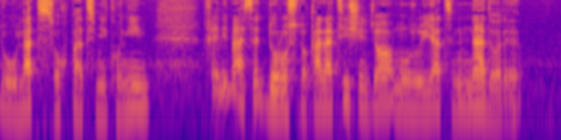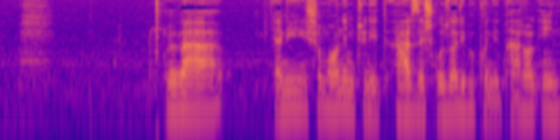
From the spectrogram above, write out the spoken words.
دولت صحبت می کنیم خیلی بحث درست و غلطیش اینجا موضوعیت نداره. و یعنی شما نمی‌تونید ارزش گذاری بکنید. به هر حال این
